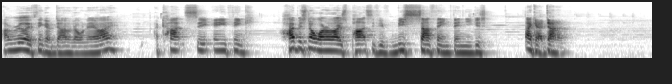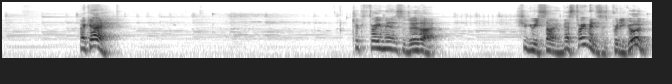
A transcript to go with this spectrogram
I really think I've done it all now. Eh? I can't see anything. Hope it's not one of those parts if you've missed something, then you just... Okay, done it. Okay. Took three minutes to do that. Should give me something. That's three minutes is pretty good.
